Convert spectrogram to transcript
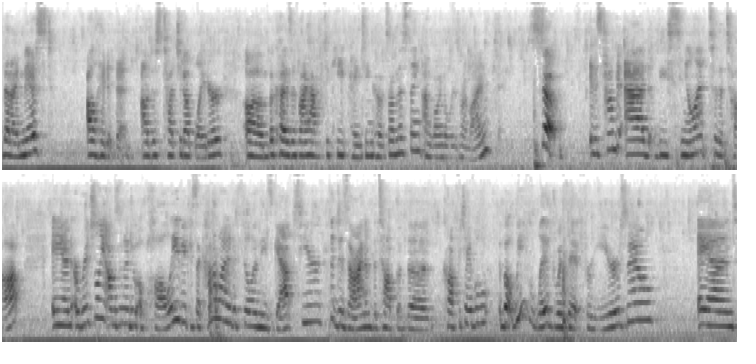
that I missed, I'll hit it then. I'll just touch it up later. Um, because if I have to keep painting coats on this thing, I'm going to lose my mind. So, it is time to add the sealant to the top. And originally I was gonna do a poly because I kind of wanted to fill in these gaps here. The design of the top of the coffee table, but we've lived with it for years now. And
